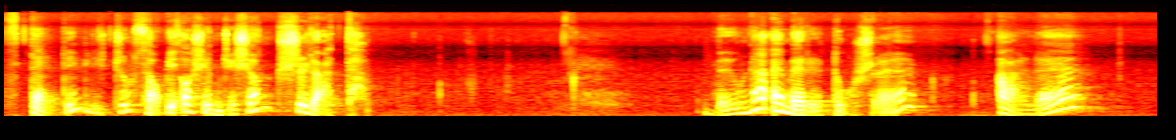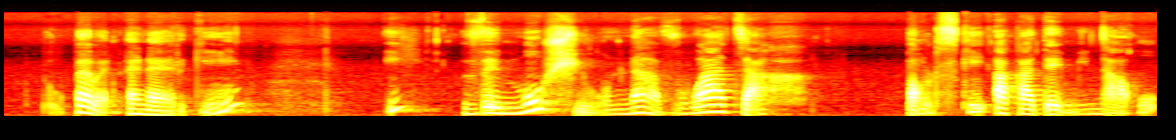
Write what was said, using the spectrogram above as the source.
Wtedy liczył sobie 83 lata. Był na emeryturze, ale był pełen energii i wymusił na władzach Polskiej Akademii Nauk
